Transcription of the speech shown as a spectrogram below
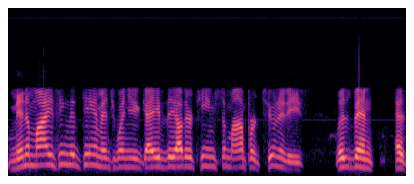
minimizing the damage when you gave the other team some opportunities. Lisbon has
